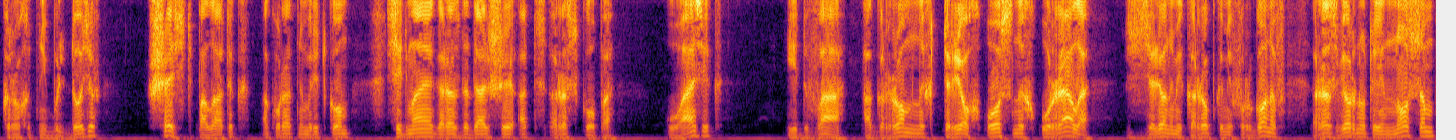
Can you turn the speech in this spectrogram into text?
крохотный бульдозер, шесть палаток аккуратным рядком, седьмая гораздо дальше от раскопа, уазик — и два огромных трехосных Урала с зелеными коробками фургонов, развернутые носом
